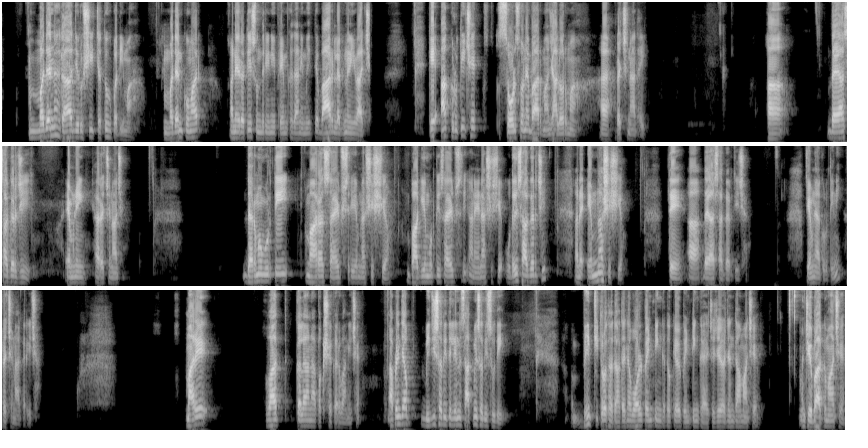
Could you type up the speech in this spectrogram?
મદન રાજ ઋષિ ચતુપદીમાં. મદન કુમાર અને રતિ સુંદરીની પ્રેમકથા નિમિત્તે બાર લગ્નની વાત છે. કે આ કૃતિ છે સોળસો ને બારમાં જાલોરમાં આ રચના થઈ. આ દયાસાગરજી એમની રચના છે. ધર્મમૂર્તિ મહારાજ સાહેબ શ્રી એમના શિષ્ય ભાગ્યમૂર્તિ સાહેબ શ્રી અને એના શિષ્ય ઉદયસાગરજી અને એમના શિષ્ય તે આ દયાસાગરજી છે. જેમણે આ કૃતિની રચના કરી છે. મારે વાત કલાના પક્ષે કરવાની છે. આપણે ત્યાં બીજી સદીથી લઈને સાતમી સદી સુધી ભીંત ચિત્રો થતા હતા. એને વોલ પેઇન્ટિંગ તો કેવું પેઇન્ટિંગ કહે છે, જે અજંતામાં છે, જે બાગમાં છે.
